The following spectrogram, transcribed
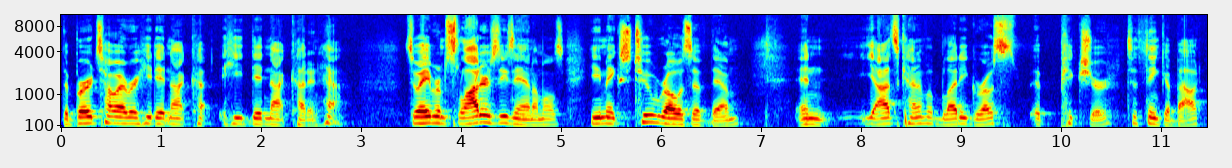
The birds, however, he did not cut, he did not cut in half. So Abram slaughters these animals. He makes two rows of them and yeah, it's kind of a bloody, gross uh, picture to think about.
